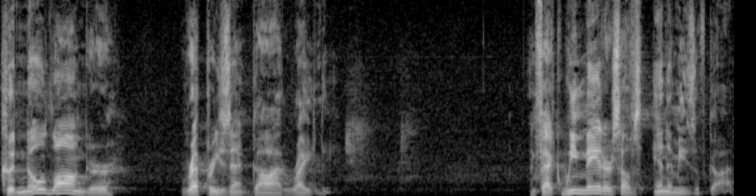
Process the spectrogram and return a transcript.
could no longer represent God rightly. In fact, we made ourselves enemies of God.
